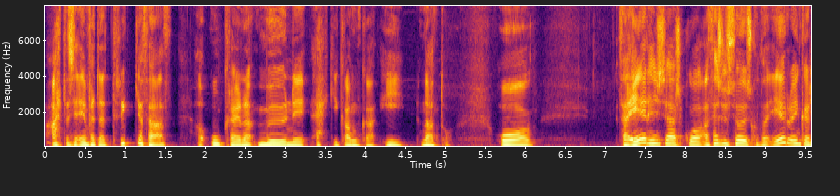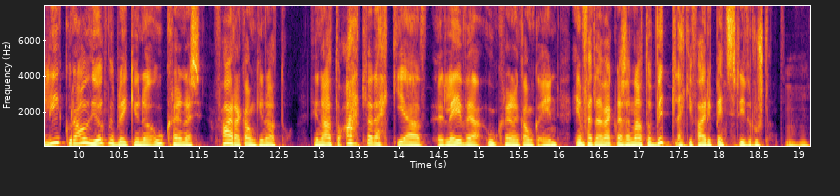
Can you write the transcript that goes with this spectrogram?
ætti að sé einfallega að tryggja það að Úkræna muni ekki ganga í NATO. Og það er hins vegar sko að þessu sögðu sko það eru engar líkur á því ögnableikjuna að Úkrænas fara gangi NATO því NATO allar ekki að leifa Úkræna ganga inn, einfallega vegna þess að NATO vill ekki fara í beinstríður Úsland. Mm -hmm.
